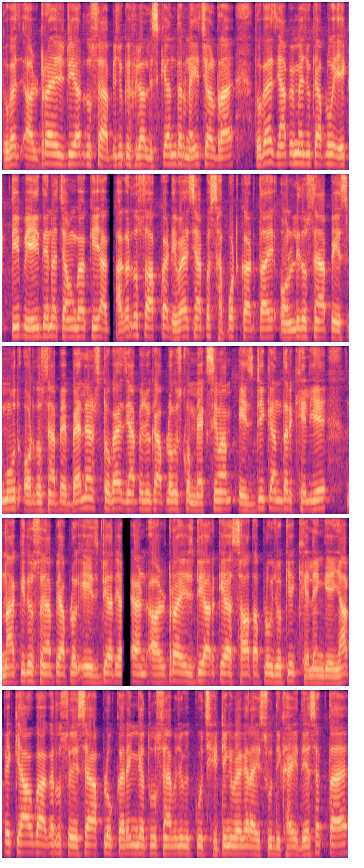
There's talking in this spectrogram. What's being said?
तो गैज़ अल्ट्रा एचडीआर दोस्तों, अभी जो कि फ़िलहाल इसके अंदर नहीं चल रहा है। तो गैज़ यहाँ पे मैं जो कि आप लोग एक टिप यही देना चाहूँगा कि अगर दोस्तों आपका डिवाइस यहाँ पे सपोर्ट करता है ओनली दोस्तों यहाँ पे स्मूथ और दोस्तों यहाँ पे बैलेंस तो गाइज़ यहाँ पे जो कि आप लोग इसको मैक्सिमम एचडी के अंदर खेलिए ना कि दोस्तों यहाँ पे आप लोग एच एंड अल्ट्रा एचडीआर के साथ आप लोग जो कि खेलेंगे यहाँ पे क्या होगा अगर दोस्तों ऐसे आप लोग करेंगे तो दोस्तों यहाँ पे जो कि कुछ हीटिंग वगैरह इशू दिखाई दे सकता है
